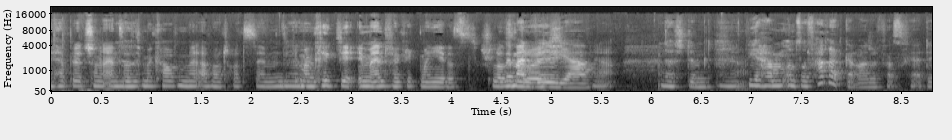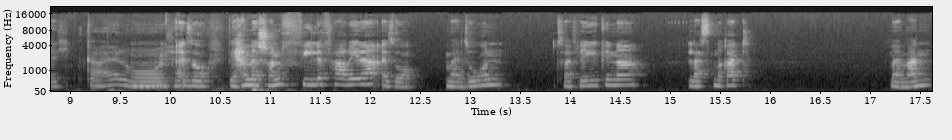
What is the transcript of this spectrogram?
Ich habe jetzt schon eins, was ich mir kaufen will, aber trotzdem. Ja. Man kriegt im Endeffekt kriegt man jedes Schloss Wenn man durch. will, ja. Ja, Das stimmt. ja. Wir haben unsere Fahrradgarage fast fertig. Geil, wo Mhm. also wir haben ja schon viele Fahrräder. Also mein Sohn, zwei Pflegekinder, Lastenrad, mein Mann,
